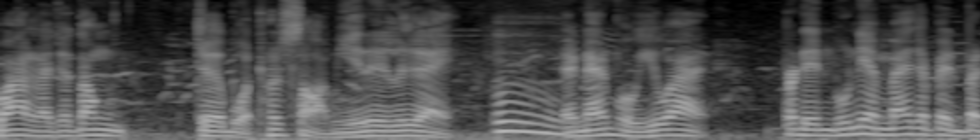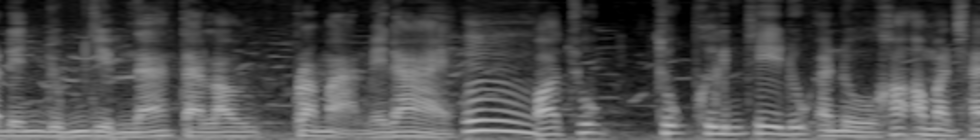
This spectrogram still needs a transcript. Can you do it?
ว่าเราจะต้องเจอบททดสอบอย่างนี้เรื่อยอืมๆดังนั้นผมคิดว่าประเด็นพวกเนี้ยแม้จะเป็นประเด็นหยุมหยิมนะ แต่เราประมาทไม่ได้อืมเพราะทุกทุกพื้นที่ทุกอนูเขาเอามาใช้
